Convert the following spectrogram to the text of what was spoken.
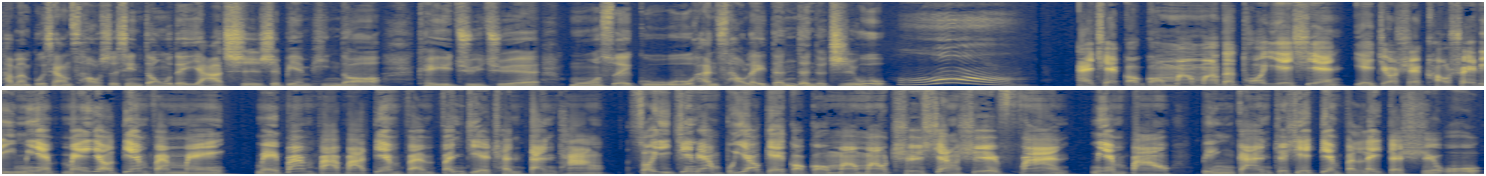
它们不像草食性动物的牙齿是扁平的哦，可以咀嚼、磨碎谷物和草类等等的植物。哦，而且狗狗、猫猫的唾液腺，也就是口水里面没有淀粉酶，没办法把淀粉分解成单糖，所以尽量不要给狗狗、猫猫吃像是饭、面包、饼干这些淀粉类的食物。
